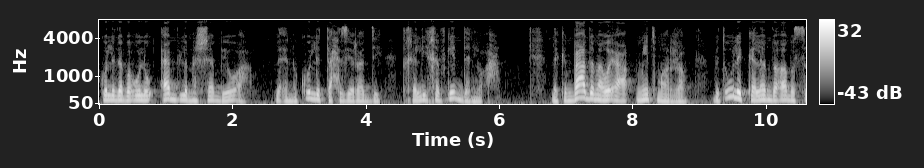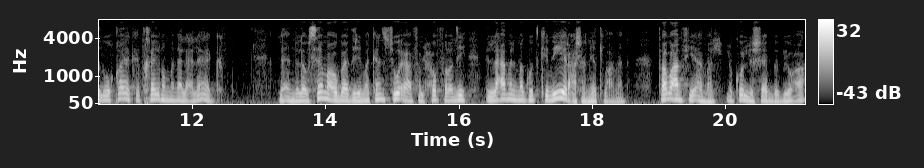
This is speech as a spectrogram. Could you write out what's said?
كل ده بقوله قبل ما الشاب يقع لأن كل التحذيرات دي تخليه يخاف جدا يقع. لكن بعد ما وقع 100 مرة بتقول الكلام ده آه بس الوقاية كانت خير من العلاج. لأنه لو سمعوا بدري ما كانش وقع في الحفرة دي اللي عمل مجهود كبير عشان يطلع منها. طبعا في أمل لكل شاب بيقع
